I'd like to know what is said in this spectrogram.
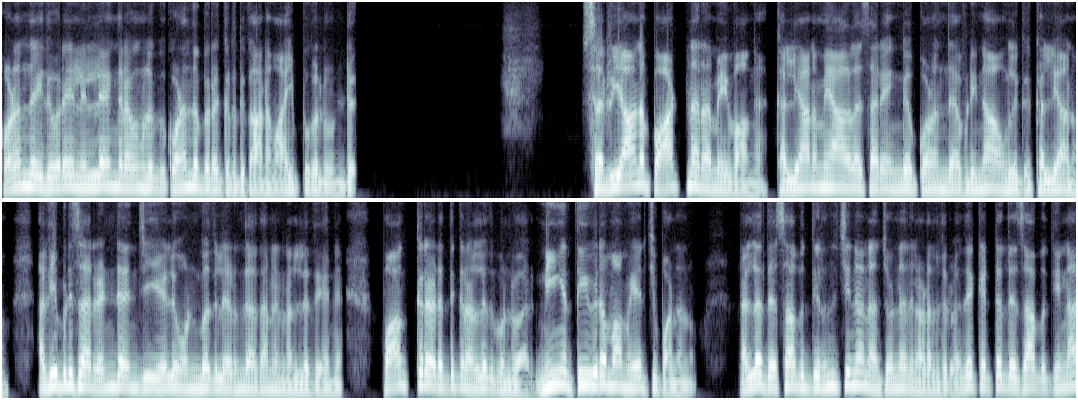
குழந்தை இதுவரையில் இல்லைங்கிறவங்களுக்கு குழந்தை பிறக்கிறதுக்கான வாய்ப்புகள் உண்டு. சரியான பார்ட்னர் அமைவாங்க. கல்யாணமே ஆகலை சார் எங்கே குழந்தை அப்படின்னா அவங்களுக்கு கல்யாணம். அது எப்படி சார் ரெண்டு அஞ்சு ஏழு ஒன்பதில் இருந்தால் தானே நல்லதுன்னு. பார்க்குற இடத்துக்கு நல்லது பண்ணுவார். நீங்கள் தீவிரமாக முயற்சி பண்ணணும். நல்ல தசாபத்தி இருந்துச்சுன்னா நான் சொன்னது நடந்துடும் அதே கெட்ட தசாபத்தினா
